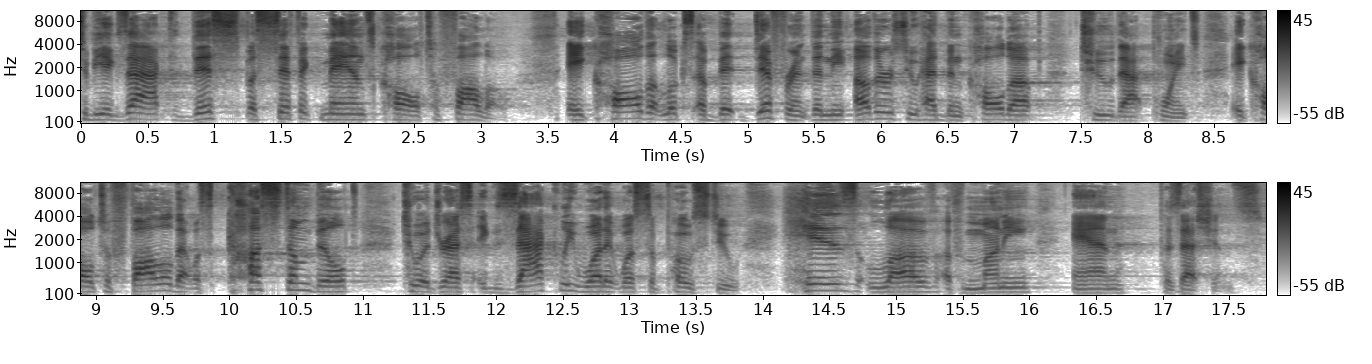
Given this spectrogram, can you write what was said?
To be exact, this specific man's call to follow. A call that looks a bit different than the others who had been called up to that point. A call to follow that was custom built to address exactly what it was supposed to his love of money and possessions.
